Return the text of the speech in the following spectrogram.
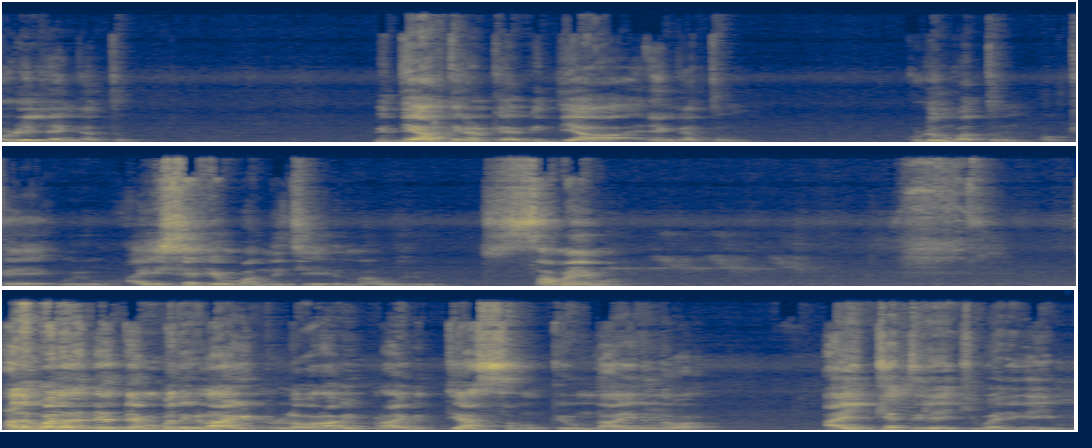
തൊഴിൽ രംഗത്തും വിദ്യാർത്ഥികൾക്ക് വിദ്യാ രംഗത്തും കുടുംബത്തും ഒക്കെ ഒരു ഐശ്വര്യം വന്നു ചേരുന്ന ഒരു സമയമാണ്. അതുപോലെ തന്നെ ദമ്പതികളായിട്ടുള്ളവർ അഭിപ്രായ വ്യത്യാസമൊക്കെ ഉണ്ടായിരുന്നവർ ഐക്യത്തിലേക്ക് വരികയും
